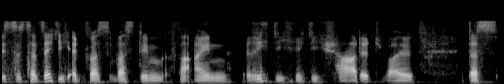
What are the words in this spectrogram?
ist es tatsächlich etwas, was dem Verein richtig, richtig schadet, weil das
